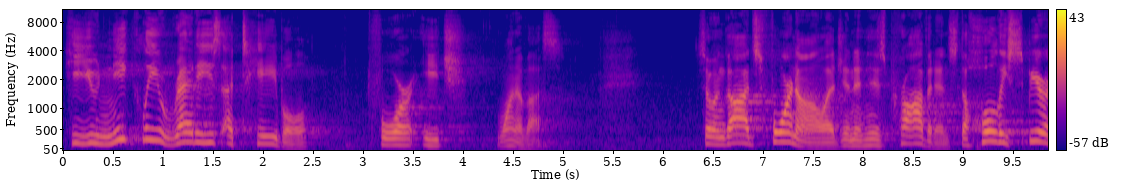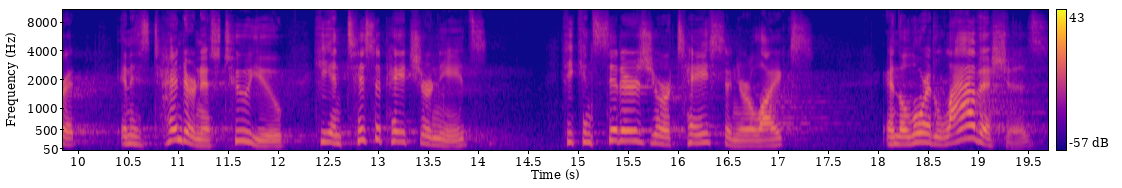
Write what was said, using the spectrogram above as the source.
He uniquely readies a table for each one of us. So, in God's foreknowledge and in His providence, the Holy Spirit, in His tenderness to you, He anticipates your needs, He considers your tastes and your likes, and the Lord lavishes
